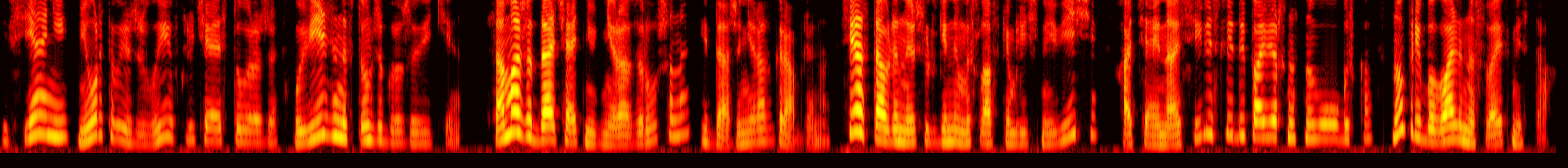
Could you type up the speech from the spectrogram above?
и все они, мертвые, живые, включая сторожа, увезены в том же грузовике. Сама же дача отнюдь не разрушена и даже не разграблена. Все оставленные Шульгиным и Славским личные вещи, хотя и носили следы поверхностного обыска, но пребывали на своих местах.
